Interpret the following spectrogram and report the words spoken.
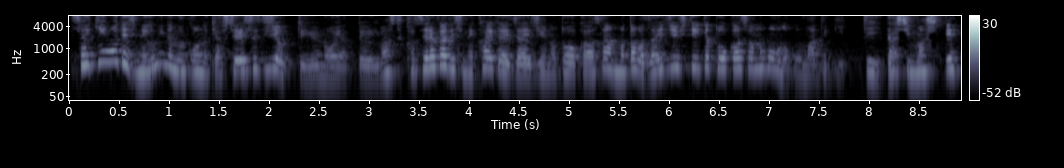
最近はですね、海の向こうのキャッシュレス事情っていうのをやっております。こちらがですね、海外在住のトーカーさん、または在住していたトーカーさんの方のお招きいたしまして、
